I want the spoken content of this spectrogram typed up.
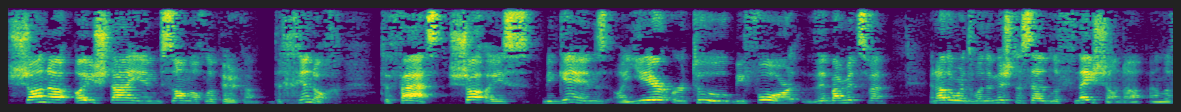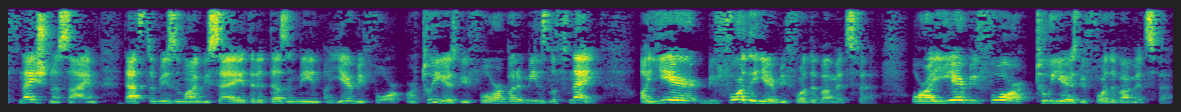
Shana oishtayim samach lepirkon. The chinuch to fast sha'is begins a year or two before the bar mitzvah. In other words, when the Mishnah said lefnei shana and lefnei shnasayim, that's the reason why we say that it doesn't mean a year before or two years before, but it means lefnei a year before the year before the bar mitzvah, or a year before two years before the bar mitzvah.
